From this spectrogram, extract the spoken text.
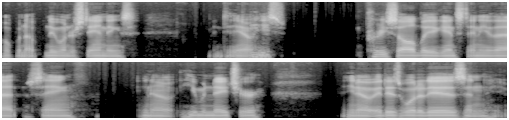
open up new understandings you know Mhm. he's pretty solidly against any of that saying you know human nature you know it is what it is and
